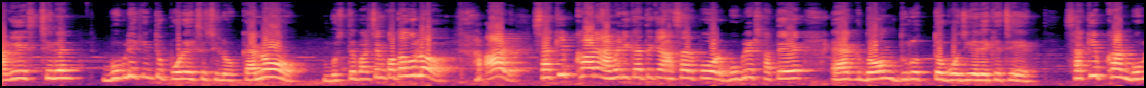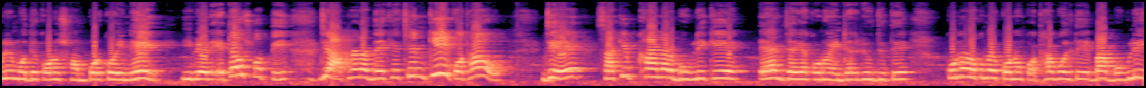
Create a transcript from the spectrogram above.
আগে এসেছিলেন, বুবলি কিন্তু পড়ে এসেছিল। কেন? বুঝতে পারছেন কথাগুলো? আর সাকিব খান আমেরিকা থেকে আসার পর বুবলির সাথে একদম দূরত্ব বজিয়ে রেখেছে। সাকিব খান বুবলির মধ্যে কোনো সম্পর্কই নেই। ইভেন এটাও সত্যি যে আপনারা দেখেছেন কি কোথাও? যে সাকিব খান আর বুবলিকে এক জায়গায় কোনো ইন্টারভিউ দিতে, কোনো রকমের কোনো কথা বলতে বা বুবলি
